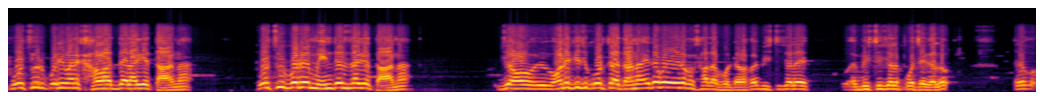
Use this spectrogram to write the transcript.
প্রচুর পরিমাণে খাবার দেওয়া লাগে তা না। প্রচুর পরিমাণে মেনটেন্স লাগে তা না। যে অনেক কিছু করতে হয় তা না। এরকম এরকম সাদা ফুলটা। রাখো বৃষ্টি জলে বৃষ্টি জলে পচে গেল। এরকম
